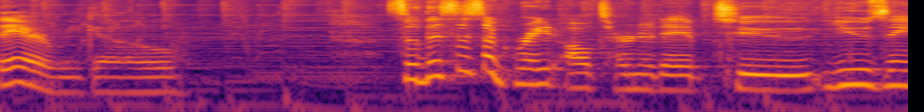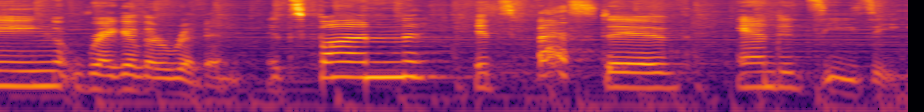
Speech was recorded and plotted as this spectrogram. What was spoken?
There we go. So this is a great alternative to using regular ribbon. It's fun, it's festive, and it's easy.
